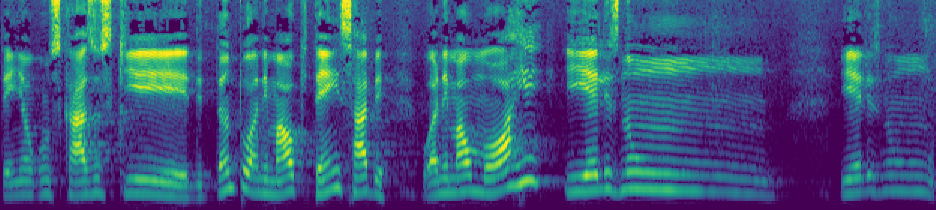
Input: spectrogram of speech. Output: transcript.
Tem alguns casos que, de tanto animal que tem, sabe? O animal morre e eles não. E eles não,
